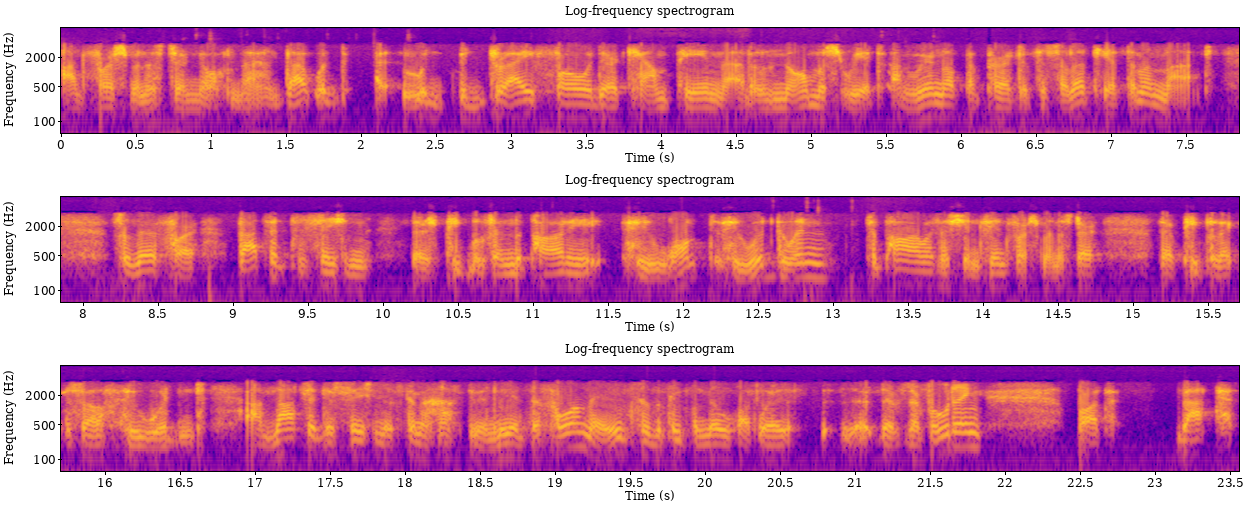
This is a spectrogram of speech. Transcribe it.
and First Minister in Northern Ireland. That would, uh, would, would drive forward their campaign at an enormous rate, and we're not prepared to facilitate them in that. So therefore, that's a decision. There's people in the party who want, who would go in to power with a Sinn Féin First Minister. There are people like myself who wouldn't. And that's a decision that's going to have to be made before made so that people know what way they're, they're voting. But that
